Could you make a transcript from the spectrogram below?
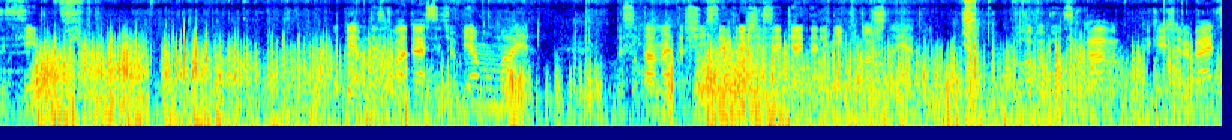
27. Об'єм десь 2,10 об'єму має. Висота 1,63-65 на лінійку точно є тут. Кого би був цікавий, такий жеребець.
